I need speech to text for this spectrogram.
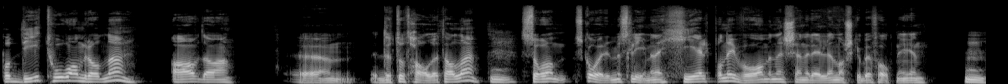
på de to områdene av da det totale tallet, mm. så scorer muslimene helt på nivå med den generelle norske befolkningen. Mm.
